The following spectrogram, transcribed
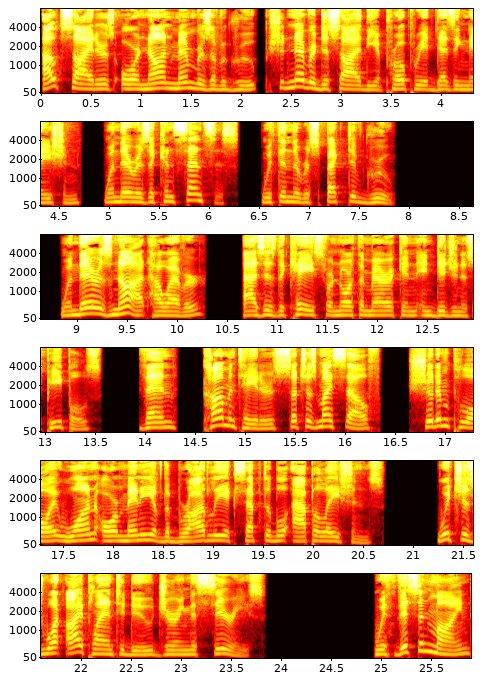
Outsiders or non members of a group should never decide the appropriate designation when there is a consensus within the respective group. When there is not, however, as is the case for North American indigenous peoples, then commentators such as myself should employ one or many of the broadly acceptable appellations, which is what I plan to do during this series. With this in mind,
